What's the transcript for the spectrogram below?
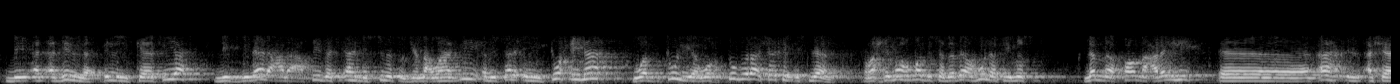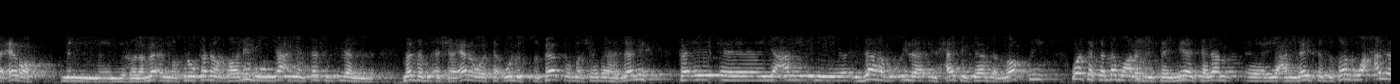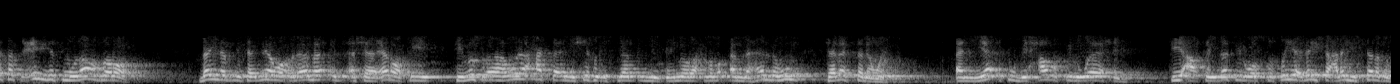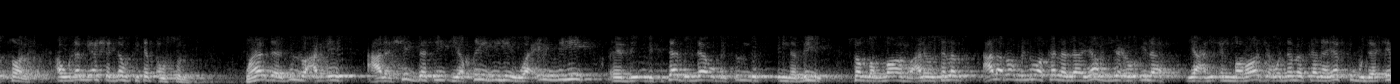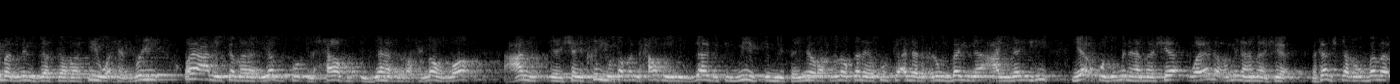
بالأدلة الكافية للدلالة على عقيدة أهل السنة والجماعة. وهذه الرسالة امتحن وابتلي واختبر شيخ الإسلام رحمه الله بسببها هنا في مصر. لما قام عليه آه، أهل الأشاعرة من العلماء المصريين وكان غالبهم يعني ينتسب إلى مذهب الأشاعرة وتأويل الصفات وما شابه ذلك ف آه، يعني ذهبوا إلى الحاكم في هذا الوقت وتكلموا على ابن تيمية كلام آه، يعني ليس بطيب وحدثت عدة مناظرات بين ابن تيمية وعلماء الأشاعرة في في مصر هنا حتى أن شيخ الإسلام ابن تيمية رحمه الله أمهل لهم ثلاث سنوات أن يأتوا بحرف واحد في عقيدته الوسطية ليس عليه السلف الصالح أو لم يشهد له كتاب أو سنة وهذا يدل على إيه؟ على شدة يقينه وعلمه بكتاب الله وبسنة النبي صلى الله عليه وسلم على الرغم أنه كان لا يرجع إلى يعني المراجع وإنما كان يكتب دائما من ذكراته وحفظه ويعني كما يذكر الحافظ الذهبي رحمه الله عن شيخه طبعا الحافظ الذهبي تلميذ ابن تيميه رحمه الله كان يقول كأن العلوم بين عينيه يأخذ منها ما شاء ويدع منها ما شاء ما كانش كان ربما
